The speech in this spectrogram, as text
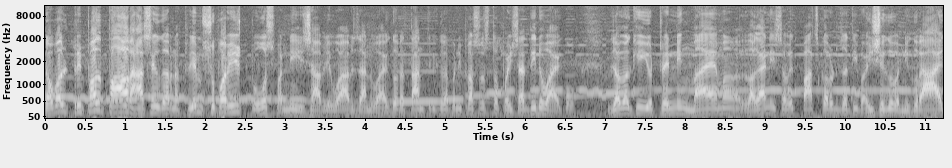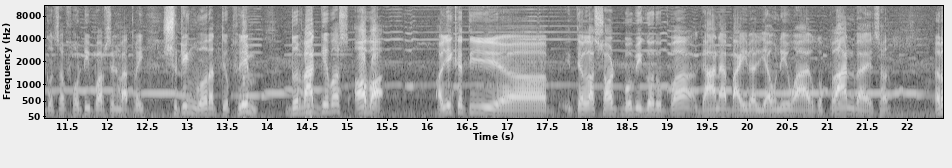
डबल ट्रिपल पावर हासिल गर्न फिल्म सुपरहिट होस् भन्ने हिसाबले उहाँहरू जानुभएको र तान्त्रिकलाई पनि प्रशस्त पैसा दिनुभएको। जबकि यो ट्रेन्डिङ मायामा लगानी समेत पाँच करोड जति भइसक्यो भन्ने कुरा आएको छ फोर्टी पर्सेन्ट मात्रै सुटिङ भयो र त्यो फिल्म दुर्भाग्यवश अब अलिकति त्यसलाई सर्ट मुभीको रूपमा गाना बाहिर ल्याउने उहाँहरूको प्लान रहेछ। र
